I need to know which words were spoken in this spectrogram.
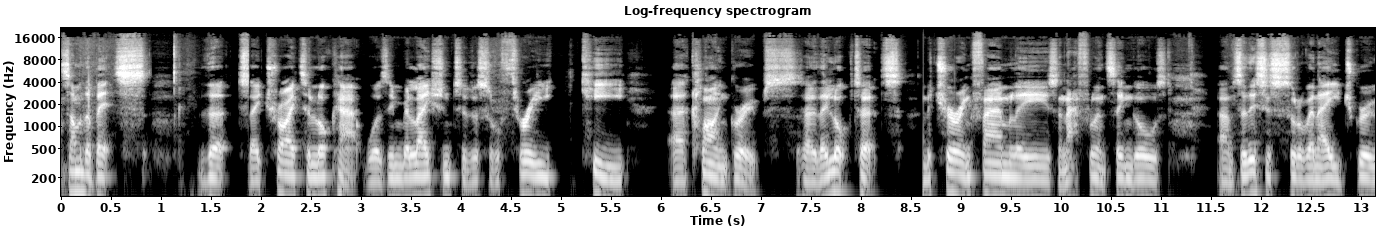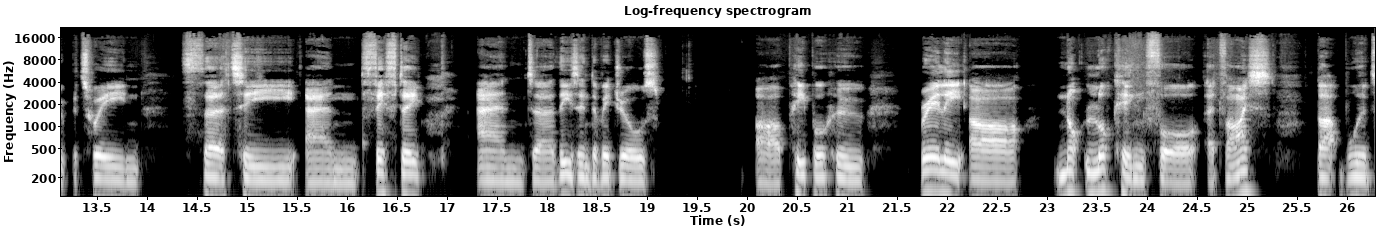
some of the bits that they tried to look at was in relation to the sort of three key uh, client groups. So they looked at maturing families and affluent singles. Um, so this is sort of an age group between 30 and 50. And uh, these individuals are people who really are not looking for advice, but would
